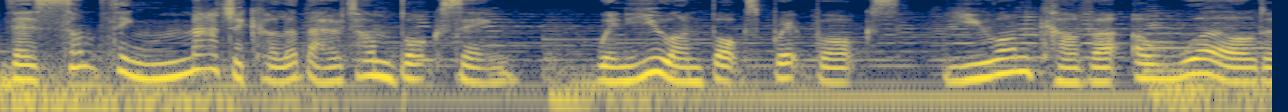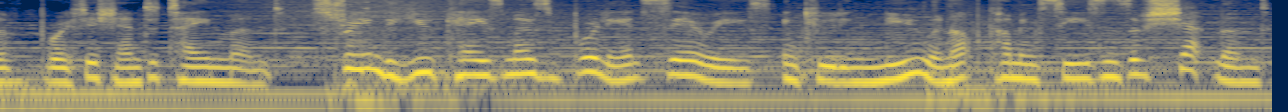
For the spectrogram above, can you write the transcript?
There's something magical about unboxing. When you unbox BritBox, you uncover a world of British entertainment. Stream the UK's most brilliant series, including new and upcoming seasons of Shetland,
